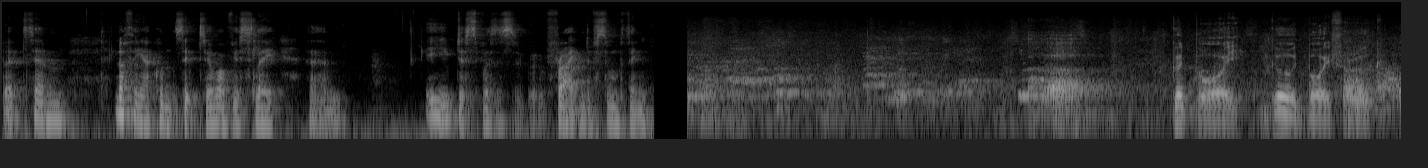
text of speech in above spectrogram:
but um, nothing I couldn't sit to, obviously. Um, he just was frightened of something. Good boy. Good boy, Farouk.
